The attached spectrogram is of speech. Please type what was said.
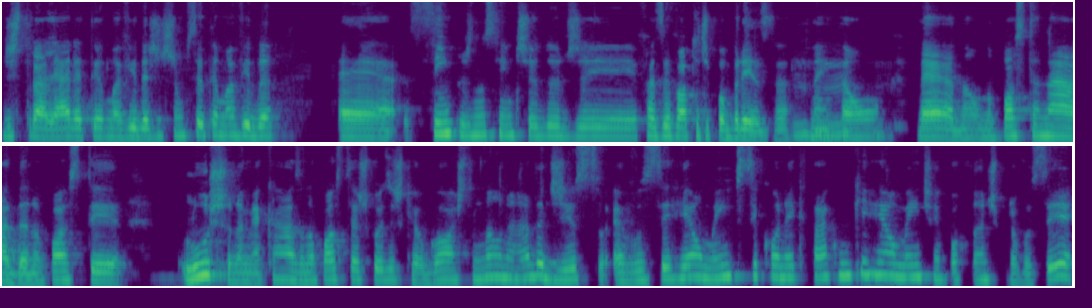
destralhar é ter uma vida, a gente não precisa ter uma vida é, simples no sentido de fazer voto de pobreza, né? uhum. né? Então, né, não, não posso ter nada, não posso ter luxo na minha casa, não posso ter as coisas que eu gosto. Não, não é nada disso. É você realmente se conectar com o que realmente é importante para você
